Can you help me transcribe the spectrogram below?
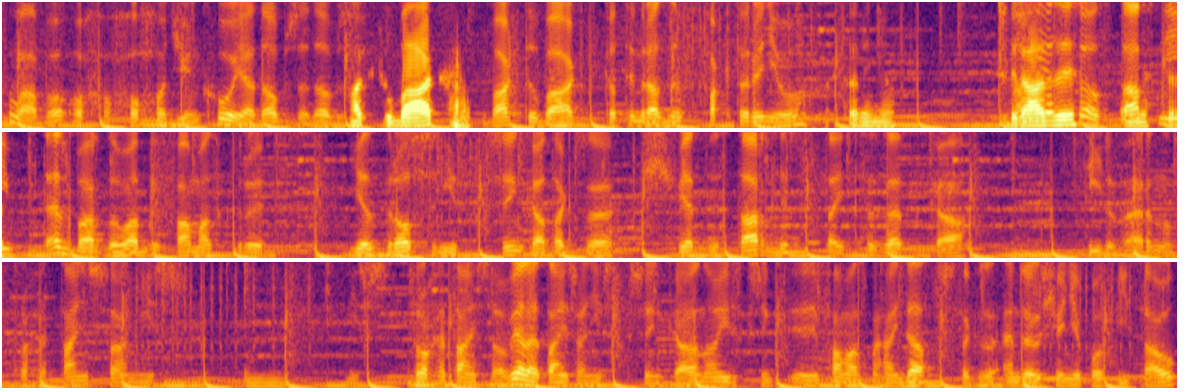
słabo. Oho, ho, ho, dziękuję, dobrze, dobrze. Back to back. Back to back, tylko tym razem w Factoryniu. Torynio. Trzy No razy. jeszcze ostatni, też bardzo ładny FAMAS, który jest droższy niż skrzynka, także świetny start. Jeszcze tutaj CZ Silver, no trochę tańsza niż, niż trochę tańsza, o wiele tańsza niż skrzynka. No i skrzynk, y, FAMAS Mecha Industries, także Angel się nie podpisał.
